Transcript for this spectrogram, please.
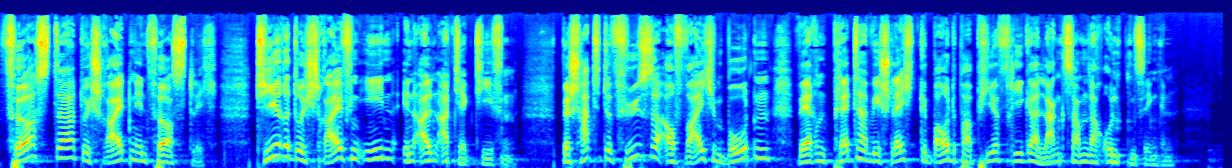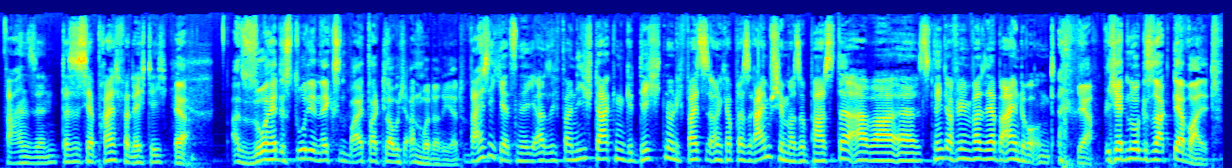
Förster durchschreiten ihn förstlich. Tiere durchstreifen ihn in allen Adjektiven. Beschattete Füße auf weichem Boden, während Blätter wie schlecht gebaute Papierflieger langsam nach unten sinken. Wahnsinn, das ist ja preisverdächtig. Ja. Also so hättest du den nächsten Beitrag, glaube ich, anmoderiert. Weiß ich jetzt nicht. Also ich war nie stark in Gedichten und ich weiß jetzt auch nicht, ob das Reimschema so passte, aber äh, es klingt auf jeden Fall sehr beeindruckend. Ja, ich hätte nur gesagt, der Wald.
